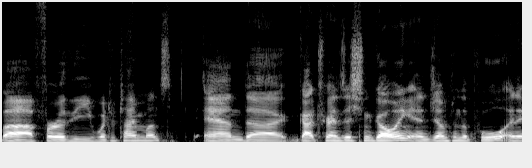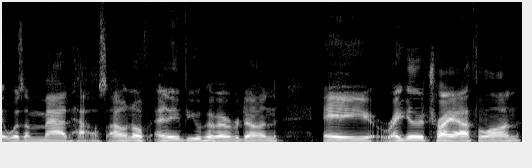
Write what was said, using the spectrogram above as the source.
uh, for the wintertime months. And uh, got transition going and jumped in the pool, and it was a madhouse. I don't know if any of you have ever done a regular triathlon.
